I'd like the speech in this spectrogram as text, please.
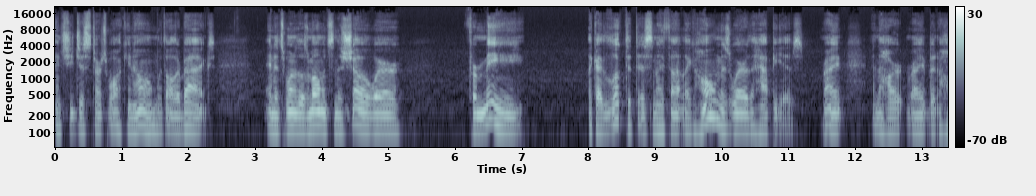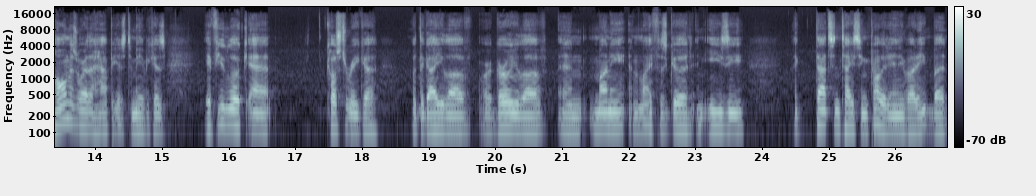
And she just starts walking home with all her bags. And it's one of those moments in the show where, for me, like I looked at this and I thought, like, home is where the happy is, right? And the heart, right? But home is where the happy is to me because if you look at Costa Rica with the guy you love or a girl you love and money and life is good and easy, like that's enticing probably to anybody, but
